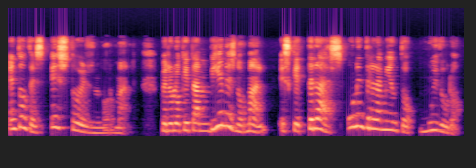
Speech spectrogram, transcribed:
Entonces, esto es normal. Pero lo que también es normal es que tras un entrenamiento muy duro,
